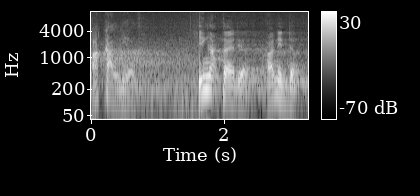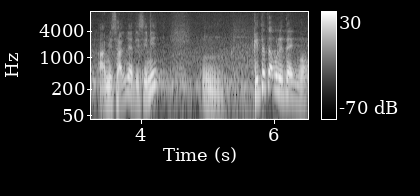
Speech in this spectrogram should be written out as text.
Akal dia tu. Ingatan dia ha, ni dah. Ha, misalnya di sini hmm, kita tak boleh tengok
